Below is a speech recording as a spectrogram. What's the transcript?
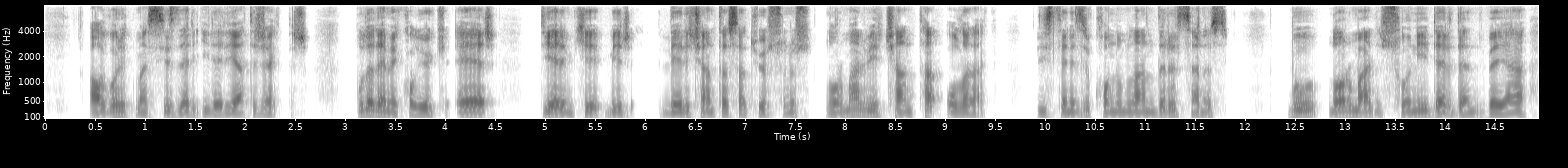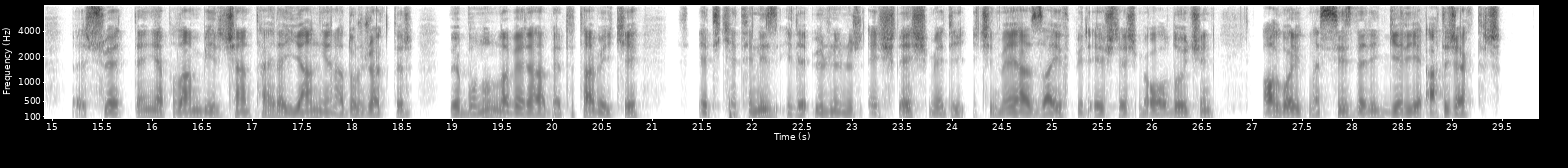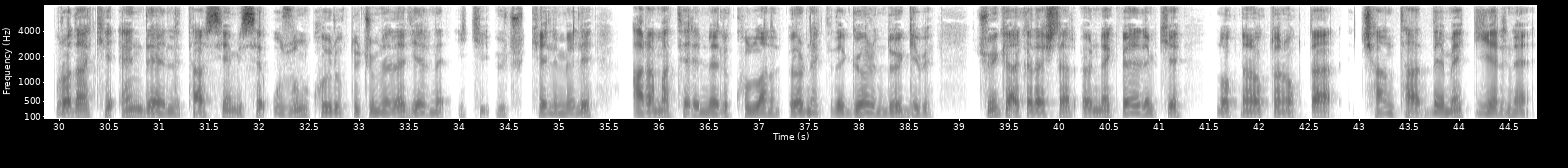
algoritma sizleri ileriye atacaktır. Bu da demek oluyor ki eğer diyelim ki bir deri çanta satıyorsunuz, normal bir çanta olarak listenizi konumlandırırsanız bu normal suni deriden veya e, süetten yapılan bir çantayla yan yana duracaktır ve bununla beraber de tabii ki etiketiniz ile ürününüz eşleşmediği için veya zayıf bir eşleşme olduğu için algoritma sizleri geriye atacaktır. Buradaki en değerli tavsiyem ise uzun kuyruklu cümleler yerine 2-3 kelimeli arama terimleri kullanın. Örnekte de göründüğü gibi. Çünkü arkadaşlar örnek verelim ki nokta nokta nokta çanta demek yerine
